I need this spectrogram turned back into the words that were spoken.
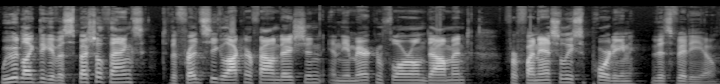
We would like to give a special thanks to the Fred C. Gloeckner Foundation and the American Floral Endowment for financially supporting this video.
